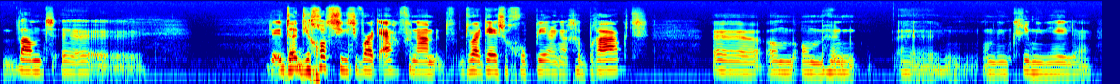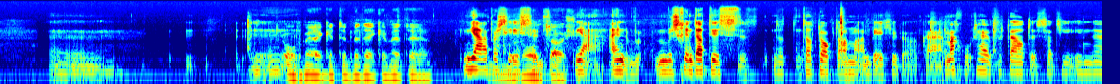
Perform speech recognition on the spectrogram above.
want eh, de- die godsdienst wordt eigenlijk voornamelijk door deze groeperingen gebruikt eh, om, om, hun, eh, om hun criminele Oogmerken te bedekken met de... ja, precies. Grondsausje. Ja, en misschien dat is, dat, dat loopt allemaal een beetje door elkaar. Maar goed, hij vertelt dus dat hij, in, eh,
